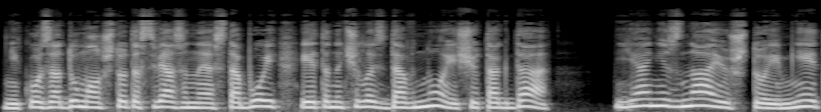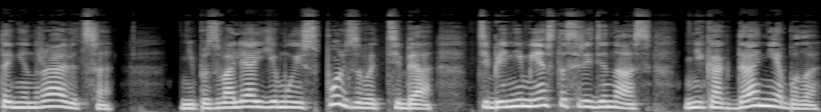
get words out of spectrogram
Нико задумал что-то связанное с тобой, и это началось давно, еще тогда. Я не знаю, что, и мне это не нравится. Не позволяй ему использовать тебя. Тебе не место среди нас. Никогда не было.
